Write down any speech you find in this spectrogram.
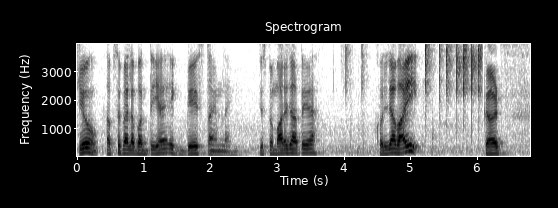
क्यों? सबसे पहले बनती है एक बेस टाइमलाइन जिस पे मारे जाते हैं। खुल जा भाई। Cuts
